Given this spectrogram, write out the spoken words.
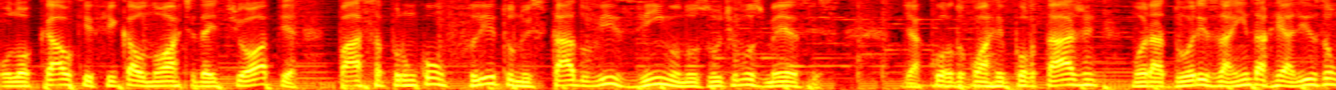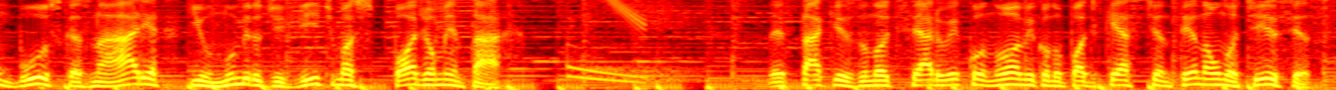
O local, que fica ao norte da Etiópia, passa por um conflito no estado vizinho nos últimos meses. De acordo com a reportagem, moradores ainda realizam buscas na área e o número de vítimas pode aumentar. Destaques do noticiário econômico no podcast Antena 1 Notícias.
